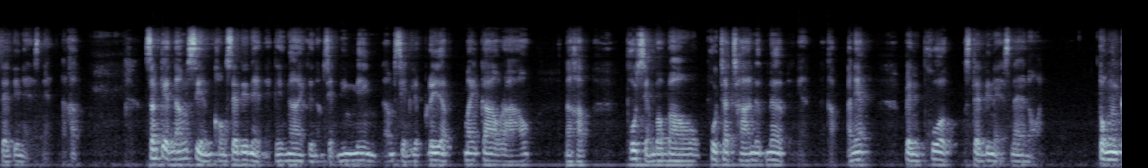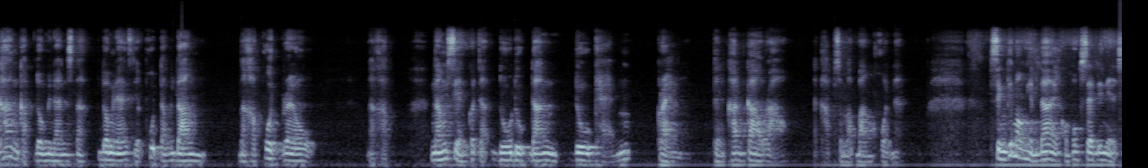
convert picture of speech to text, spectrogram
steadiness เนี่ยนะครับสังเกตน้ำเสียงของ steadiness เนี่ยง่ายๆคือน้ำเสียงนิ่งๆ น้ำเสียงเรียบๆ ไม่ก้าวร้าวนะครับพูดเสียงเบาๆ พูดช้าๆเนิบๆอย่างเงี้ยนะครับอันเนี้ยเป็นพวก steadiness แน่นอน ตรงกันข้ามกับ dominance นะ dominance อย่าพูดดังๆนะครับพูดเร็วนะครับน้ำเสียงก็จะดูดุดัน ดูแข็งแกร่ง ถึงขั้นก้าวร้าวนะครับสำหรับบางคนนะสิ่งที่มองเห็นได้ของพวก steadiness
